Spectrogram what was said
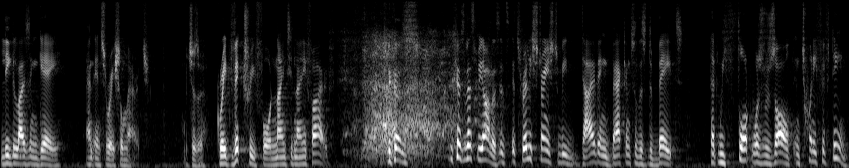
legalizing gay and interracial marriage, which is a great victory for 1995. because, because let's be honest, it's, it's really strange to be diving back into this debate that we thought was resolved in 2015,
